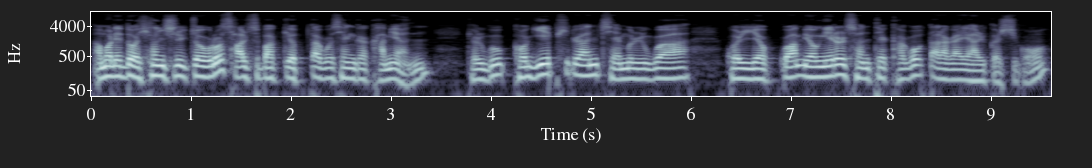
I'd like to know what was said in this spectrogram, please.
아무래도 현실적으로 살 수밖에 없다고 생각하면 결국 거기에 필요한 재물과 권력과 명예를 선택하고 따라가야 할 것이고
